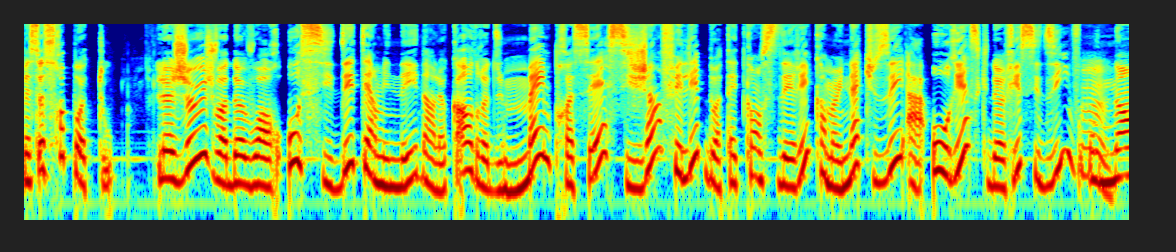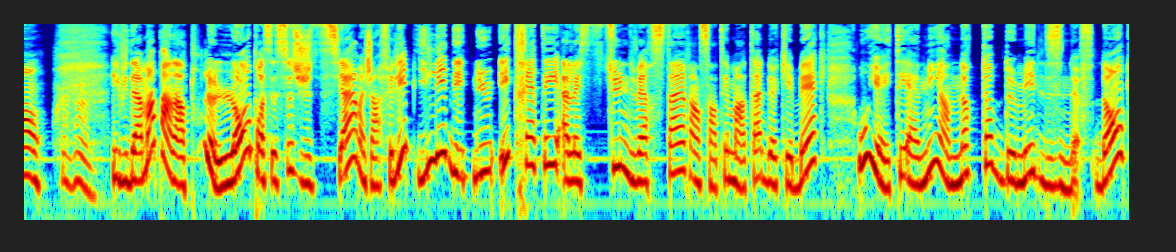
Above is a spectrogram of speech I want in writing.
Mais ce sera pas tout. Le juge va devoir aussi déterminer dans le cadre du même procès si Jean-Philippe doit être considéré comme un accusé à haut risque de récidive ou hmm. non. Hmm. Évidemment, pendant tout le long processus judiciaire, Jean-Philippe, il est détenu et traité à l'Institut universitaire en santé mentale de Québec où il a été admis en octobre 2019. Donc,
